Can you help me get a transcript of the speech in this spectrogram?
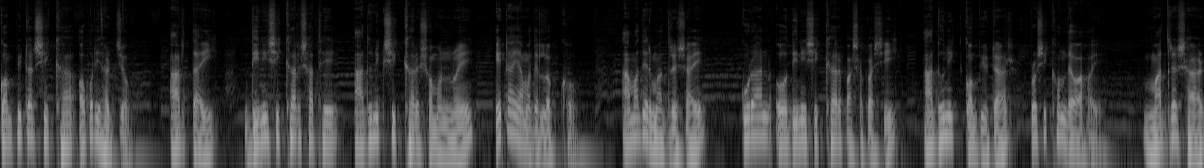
কম্পিউটার শিক্ষা অপরিহার্য। আর তাই দিনী শিক্ষার সাথে আধুনিক শিক্ষার সমন্বয়ে এটাই আমাদের লক্ষ্য। আমাদের মাদ্রাসায় কোরআন ও দিনী শিক্ষার পাশাপাশি আধুনিক কম্পিউটার প্রশিক্ষণ দেওয়া হয়। মাদ্রাসার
